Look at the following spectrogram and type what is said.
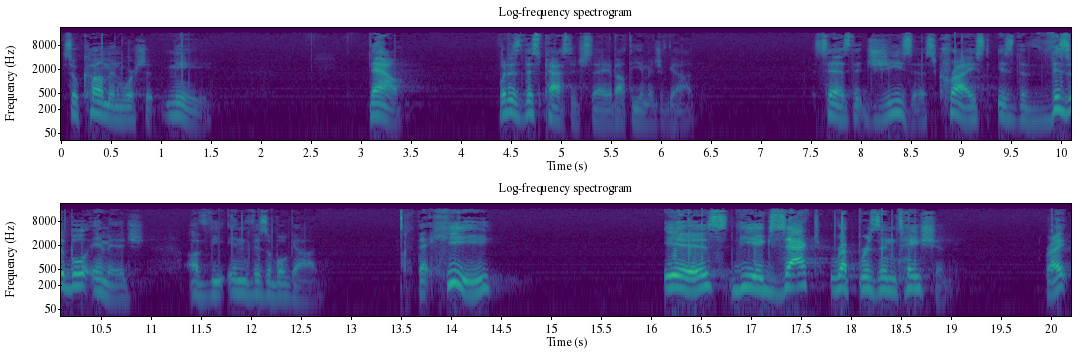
So come and worship me. Now, what does this passage say about the image of God? Says that Jesus, Christ, is the visible image of the invisible God. That he is the exact representation, right?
